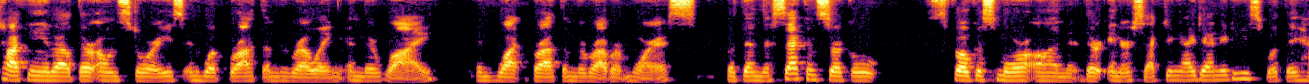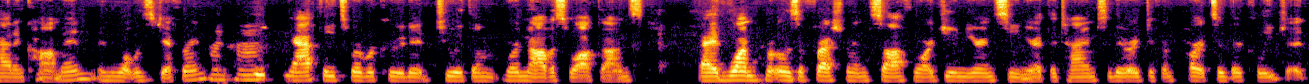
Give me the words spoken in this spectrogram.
talking about their own stories and what brought them to rowing and their why and what brought them to Robert Morris. But then the second circle focused more on their intersecting identities, what they had in common and what was different. Mm-hmm. The athletes were recruited, two of them were novice walk ons, I had one who was a freshman, sophomore, junior, and senior at the time. So they were different parts of their collegiate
